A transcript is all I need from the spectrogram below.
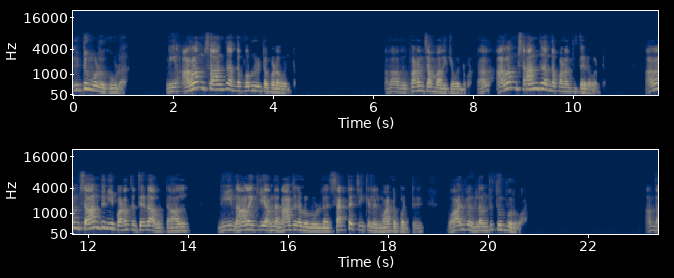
ஈட்டும் பொழுது கூட, நீ அறம் சார்ந்து அந்த பொருள் ஈட்டப்பட வேண்டும். அதாவது பணம் சம்பாதிக்க வேண்டுமென்றால், அறம் சார்ந்து அந்த பணத்தை தேட வேண்டும். அறம் சார்ந்து நீ பணத்தை தேடாவிட்டால், நீ நாளைக்கு அந்த நாடுகளில் உள்ள சட்ட சிக்கலில் மாட்டுப்பட்டு, வாழ்வை இழந்து துன்புறுவாய். அந்த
